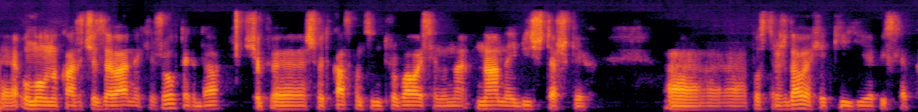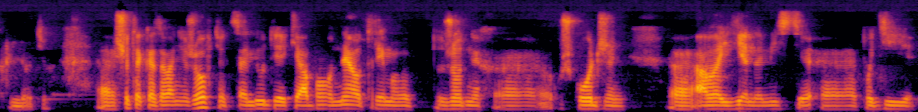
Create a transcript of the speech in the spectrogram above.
е, умовно кажучи, зелених і жовтих, да, щоб е, швидка сконцентрувалася на, на найбільш тяжких е, постраждалих, які є після прильотів. Що таке зелені жовті? Це люди, які або не отримали жодних ушкоджень, але є на місці події.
